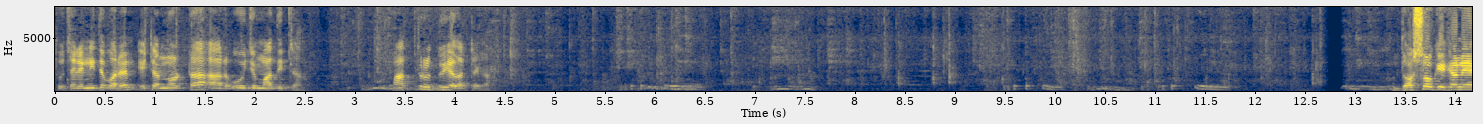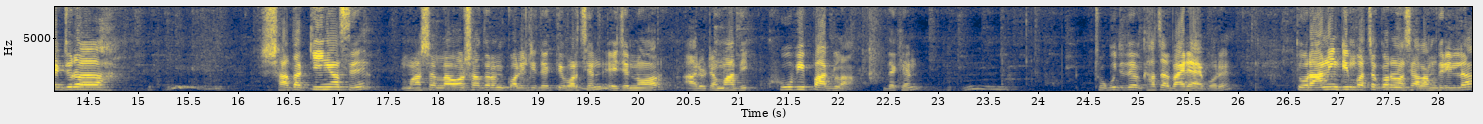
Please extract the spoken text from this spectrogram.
তো চাইলে নিতে পারেন। এটা নটটা আর ওই যে মাদিটা। মাত্র দুই হাজার টাকা। দর্শক, এখানে একজোড়া সাদা কিং আছে। মাশাল্লাহ অসাধারণ কোয়ালিটি দেখতে পাচ্ছেন। এই যে নর আর ওটা মাদি। খুবই পাগলা। দেখেন। ঠুকু যদি খাঁচার বাইরে আয় পড়ে। তো রানিং ডিম বাচ্চা করানো আছে, আলহামদুলিল্লাহ।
